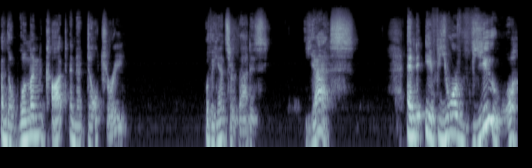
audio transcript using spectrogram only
and the woman caught in adultery? Well, the answer to that is yes. And if your view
